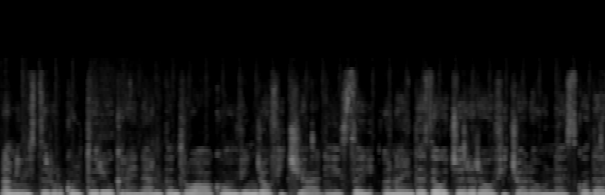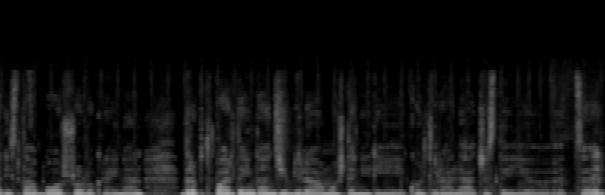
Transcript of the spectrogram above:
la Ministerul Culturii Ucrainean pentru a convinge oficialii să-i înainteze o cerere oficială UNESCO de a lista borșul ucrainean drept parte intangibilă a moștenirii culturale a acestei uh, țări.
